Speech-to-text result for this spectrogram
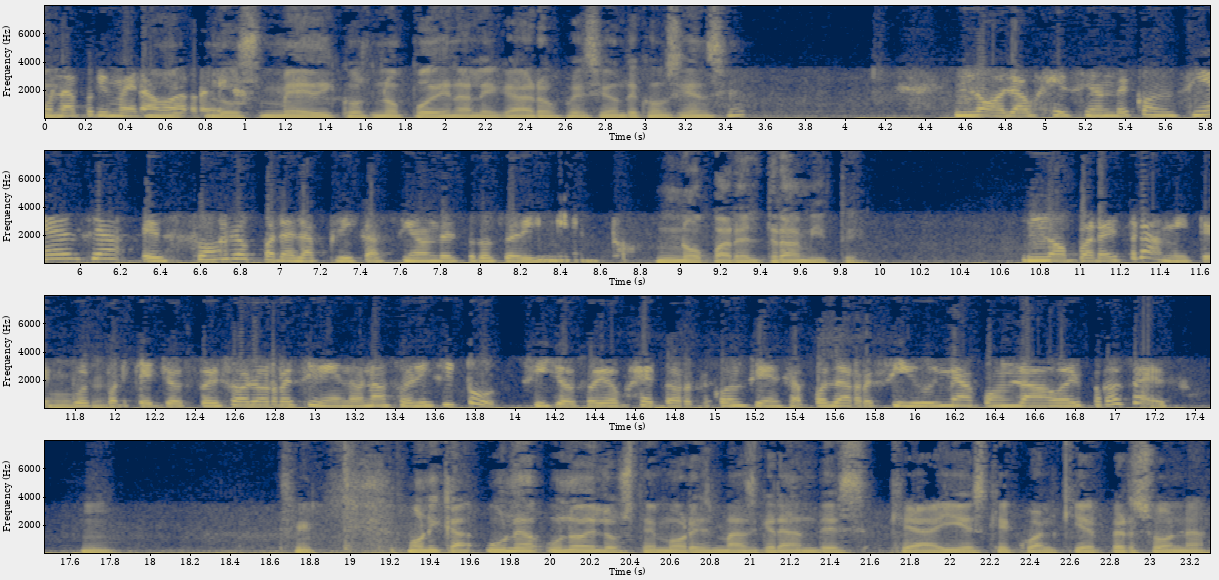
una primera barrera. ¿Los médicos no pueden alegar objeción de conciencia? No, la objeción de conciencia es solo para la aplicación del procedimiento. No para el trámite. No para el trámite, pues porque yo estoy solo recibiendo una solicitud. Si yo soy objetor de conciencia, pues la recibo y me hago un lado del proceso. Mm. Sí. Mónica, una, uno de los temores más grandes que hay es que cualquier persona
